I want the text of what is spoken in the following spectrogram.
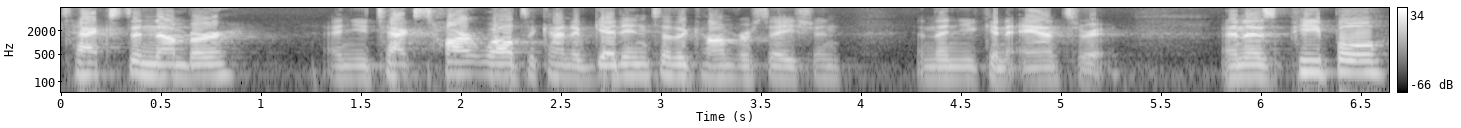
text a number and you text Hartwell to kind of get into the conversation and then you can answer it. And as people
